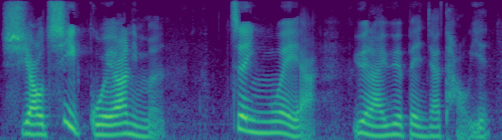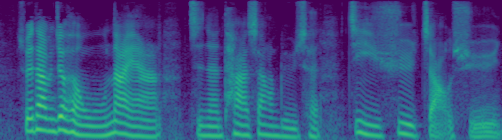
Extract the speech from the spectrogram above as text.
小气鬼啊！你们！”正因为啊，越来越被人家讨厌，所以他们就很无奈啊。只能踏上旅程，继续找寻，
